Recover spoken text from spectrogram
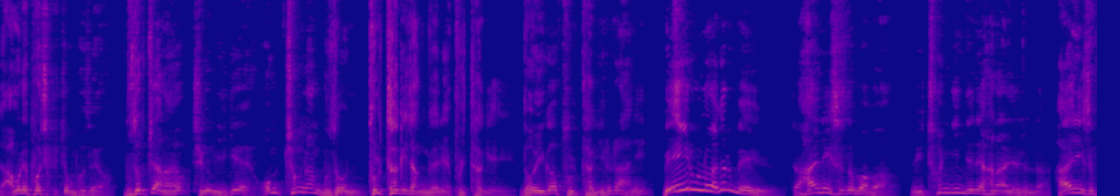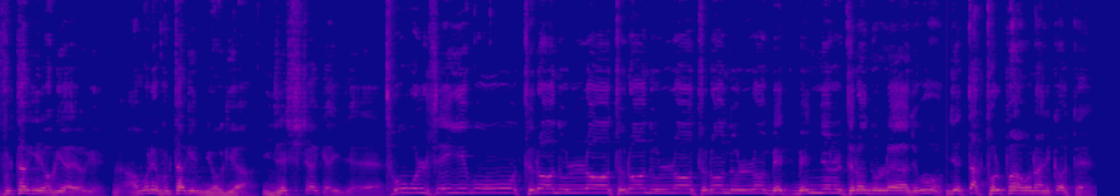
아모레 포식품 좀 보세요. 무섭지 않아요? 지금 이게 엄청난 무서운 불타기 장면이에요, 불타기. 너희가 불타기를 아니? 매일 올라가잖아, 매일. 자, 하이닉스도 봐봐. 이 천긴전에 하나 알려준다. 하이닉스 불타기 여기야, 여기. 아모레 불타기는 여기야. 이제 시작이야, 이제. 속을 새기고, 들어 눌러, 들어 눌러, 들어 눌러, 몇, 몇 년을 들어 눌러가지고, 이제 딱 돌파하고 나니까 어때?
